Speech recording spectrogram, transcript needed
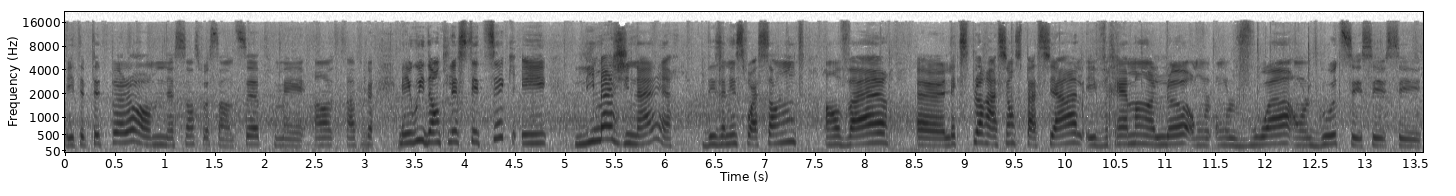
Il était peut-être pas là en 1967, mais en, en tout cas. Mais oui, donc l'esthétique et l'imaginaire des années 60 envers euh, l'exploration spatiale est vraiment là. On, on le voit, on le goûte. C'est c'est- c'est-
